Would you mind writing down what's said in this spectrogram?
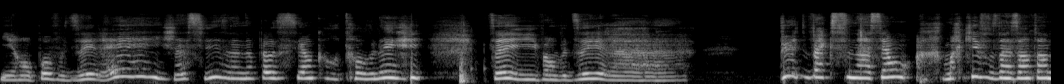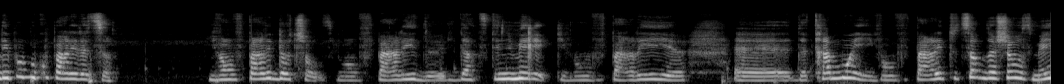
ils n'iront pas vous dire « Hey, je suis en opposition contrôlée! » Tu sais, ils vont vous dire euh, Plus de vaccination! » Remarquez, vous n'entendez pas beaucoup parler de ça. Ils vont vous parler d'autres choses. Ils vont vous parler de l'identité numérique. Ils vont vous parler euh, euh, de tramway. Ils vont vous parler de toutes sortes de choses. Mais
